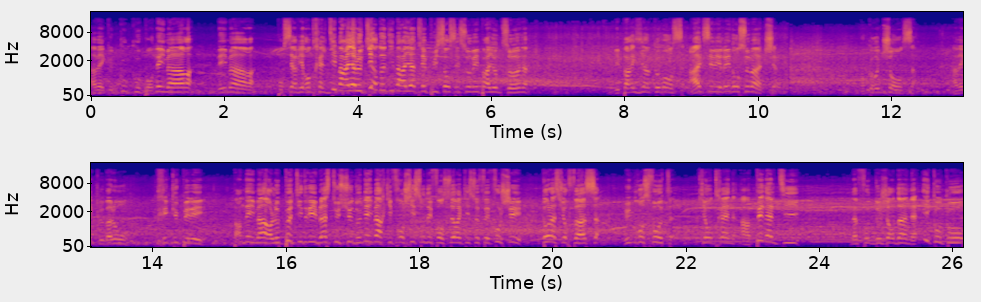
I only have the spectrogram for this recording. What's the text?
avec une coucou pour Neymar. Neymar pour servir entre elles Di Maria. Le tir de Di Maria très puissant, c'est sauvé par Johnson. Les Parisiens commencent à accélérer dans ce match. Encore une chance avec le ballon récupéré par Neymar. Le petit dribble astucieux de Neymar qui franchit son défenseur et qui se fait faucher dans la surface. Une grosse faute qui entraîne un penalty. La faute de Jordan Ikoko.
